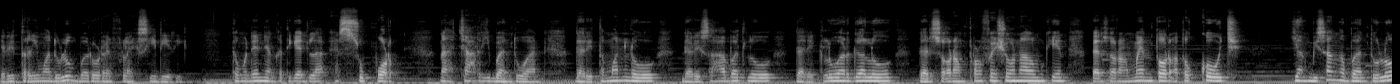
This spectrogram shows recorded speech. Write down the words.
jadi terima dulu baru refleksi diri. Kemudian yang ketiga adalah as support. Nah, cari bantuan dari teman lo, dari sahabat lo, dari keluarga lo, dari seorang profesional mungkin, dari seorang mentor atau coach yang bisa ngebantu lo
